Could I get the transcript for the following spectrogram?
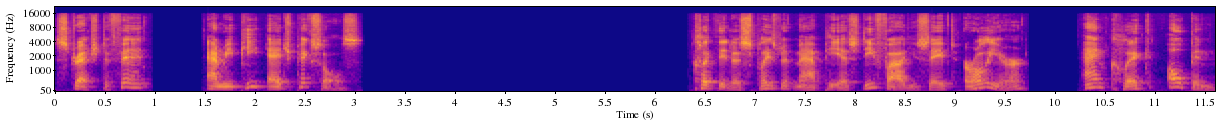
stretch to fit, and repeat edge pixels. Click the Displacement Map PSD file you saved earlier and click Open.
